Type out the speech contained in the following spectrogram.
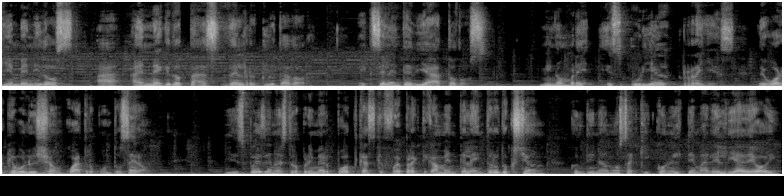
Bienvenidos a Anécdotas del Reclutador. Excelente día a todos. Mi nombre es Uriel Reyes de Work Evolution 4.0. Y después de nuestro primer podcast que fue prácticamente la introducción, continuamos aquí con el tema del día de hoy,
